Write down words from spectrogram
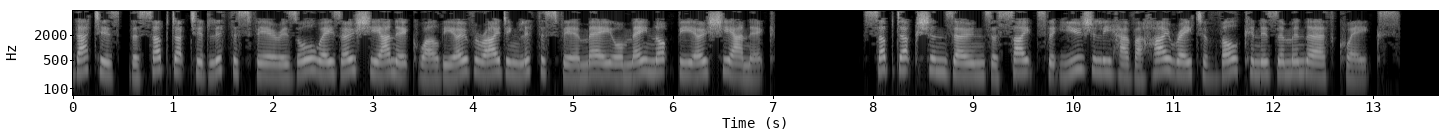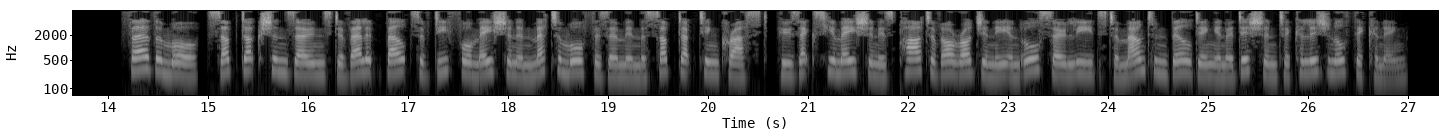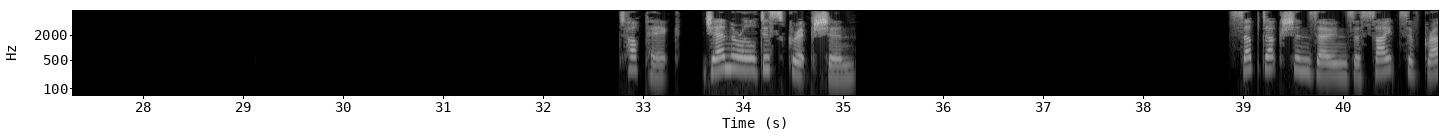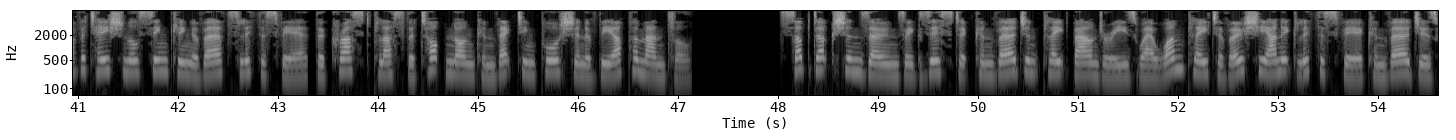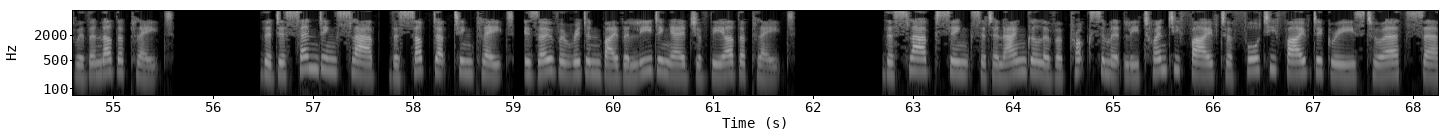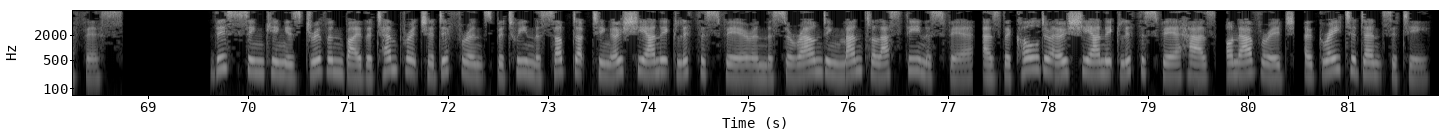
That is, the subducted lithosphere is always oceanic while the overriding lithosphere may or may not be oceanic. Subduction zones are sites that usually have a high rate of volcanism and earthquakes. Furthermore, subduction zones develop belts of deformation and metamorphism in the subducting crust, whose exhumation is part of orogeny and also leads to mountain building in addition to collisional thickening. Topic: General description. Subduction zones are sites of gravitational sinking of Earth's lithosphere the crust plus the top non-convecting portion of the upper mantle. Subduction zones exist at convergent plate boundaries where one plate of oceanic lithosphere converges with another plate. The descending slab, the subducting plate, is overridden by the leading edge of the other plate. The slab sinks at an angle of approximately 25 to 45 degrees to Earth's surface. This sinking is driven by the temperature difference between the subducting oceanic lithosphere and the surrounding mantle asthenosphere, as the colder oceanic lithosphere has, on average, a greater density.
